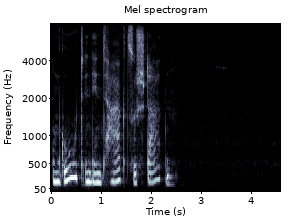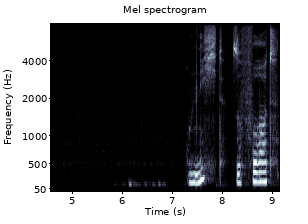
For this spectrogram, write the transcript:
Um gut in den Tag zu starten, um nicht sofort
